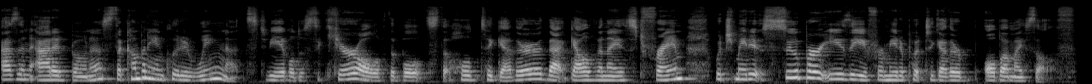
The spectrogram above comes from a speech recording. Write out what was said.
As an added bonus, the company included wing nuts to be able to secure all of the bolts that hold together that galvanized frame, which made it super easy for me to put together all by myself.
